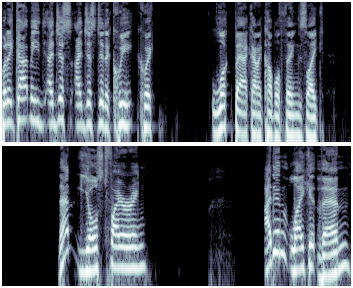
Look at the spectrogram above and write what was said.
but it got me. I just I just did a quick quick look back on a couple things like that Yost firing. I didn't like it then.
